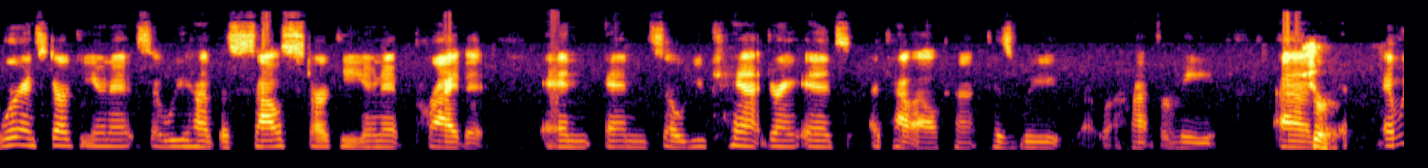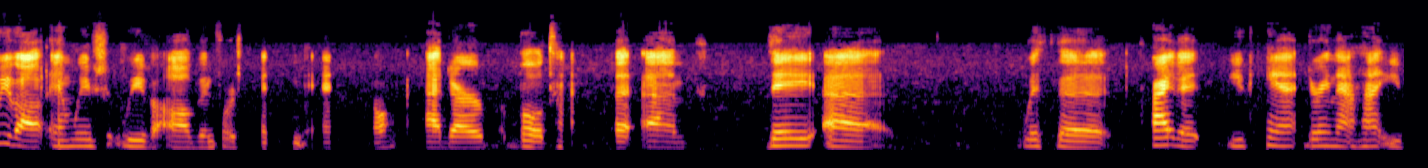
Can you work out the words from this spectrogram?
we're in starkey unit so we hunt the south starkey unit private and and so you can't during and it's a cow elk hunt because we hunt for meat um, Sure. and we've all and we've we've all been fortunate and, and had our bull time but um they uh with the private you can't during that hunt you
